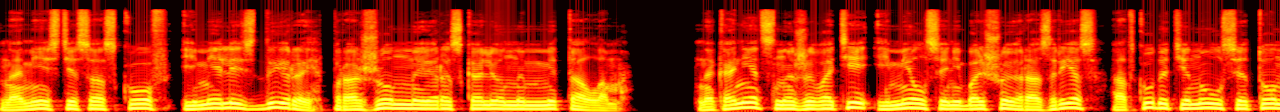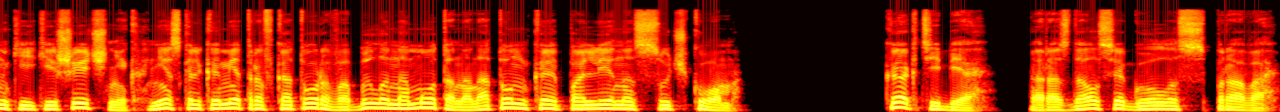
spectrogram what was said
На месте сосков имелись дыры, прожженные раскаленным металлом. Наконец, на животе имелся небольшой разрез, откуда тянулся тонкий кишечник, несколько метров которого было намотано на тонкое полено с сучком. «Как тебе?» — раздался голос справа.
